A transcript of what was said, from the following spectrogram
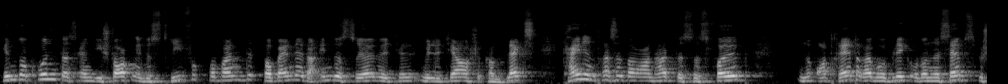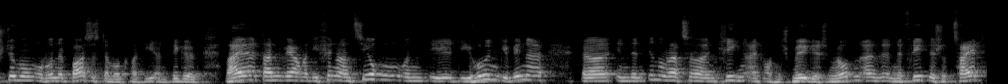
Hintergrund, dass eben die starken Industrieverbände, Verbände, der industriell-militärische Komplex kein Interesse daran hat, dass das Volk eine Art Räterepublik oder eine Selbstbestimmung oder eine Basisdemokratie entwickelt. Weil dann wäre die Finanzierung und die, die hohen Gewinne äh, in den internationalen Kriegen einfach nicht möglich. Wir würden also in eine friedliche Zeit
